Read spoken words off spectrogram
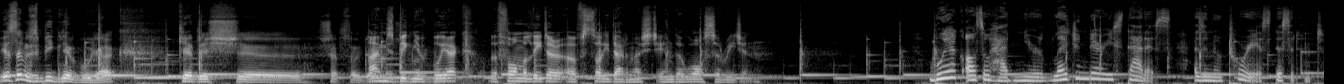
Jestem Zbigniew Bujak, kiedyś szef I'm Solidarności. Zbigniew Bujak, the former leader of Solidarność in the Warsaw region. Bujak also had near legendary status as a notorious dissident.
